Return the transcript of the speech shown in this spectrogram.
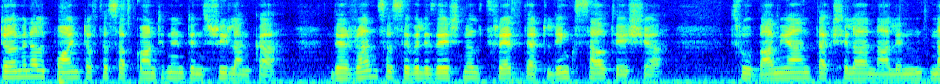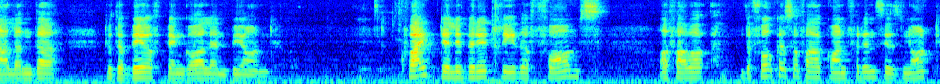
terminal point of the subcontinent in Sri Lanka, there runs a civilizational thread that links South Asia through Bamiyan, Takshila, Nalanda to the Bay of Bengal and beyond. Quite deliberately, the forms of our, the focus of our conference is not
